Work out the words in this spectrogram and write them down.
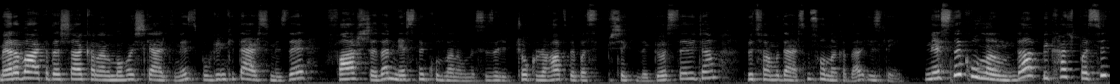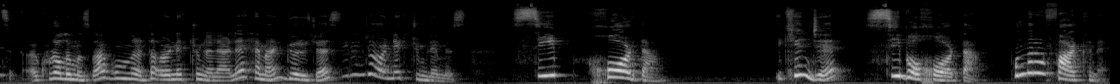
Merhaba arkadaşlar kanalıma hoş geldiniz. Bugünkü dersimizde Farsça'da nesne kullanımını size çok rahat ve basit bir şekilde göstereceğim. Lütfen bu dersimi sonuna kadar izleyin. Nesne kullanımında birkaç basit e, kuralımız var. Bunları da örnek cümlelerle hemen göreceğiz. Birinci örnek cümlemiz. Sip hordam. İkinci sibo hordam. Bunların farkı ne?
